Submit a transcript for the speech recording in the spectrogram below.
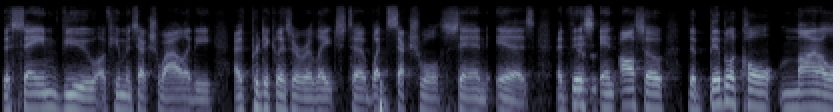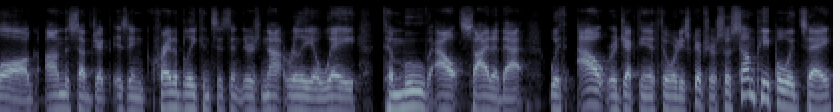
the same view of human sexuality, as particularly as it relates to what sexual sin is. That this and also the biblical monologue on the subject is incredibly consistent. There's not really a way to move outside of that without rejecting the authority of scripture. So some people would say,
